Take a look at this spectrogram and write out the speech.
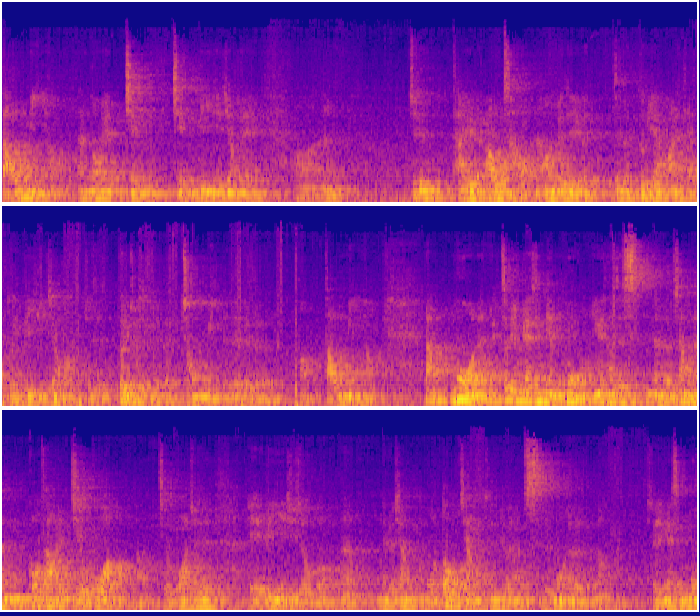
稻米哦，那那种尖尖利那种的啊，就是它有一个凹槽，然后就是一个这个碓啊，完了叫碓米那种哦，就是碓就是。”舂米的这个哦，稻米哦，那磨呢？这边应该是念磨，因为它是那个像我们古早的酒挂啊，酒挂就是诶米去做过，嗯，那个像磨豆浆，就是有那种石磨那个，所以应该是磨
